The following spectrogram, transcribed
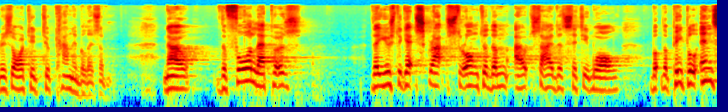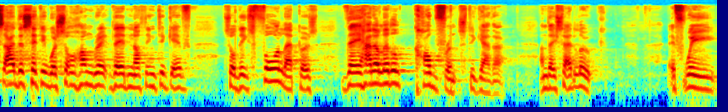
resorted to cannibalism. Now, the four lepers, they used to get scraps thrown to them outside the city wall, but the people inside the city were so hungry they had nothing to give. So these four lepers, they had a little conference together. And they said, Look, if we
